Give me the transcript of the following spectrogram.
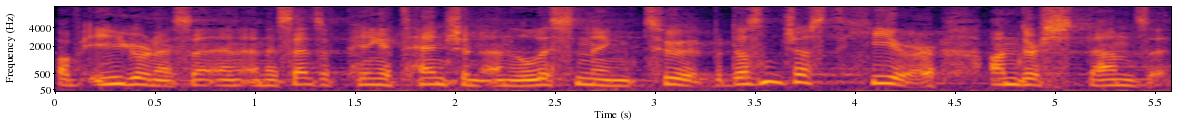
of eagerness and, and, a sense of paying attention and listening to it, but doesn't just hear, understands it.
